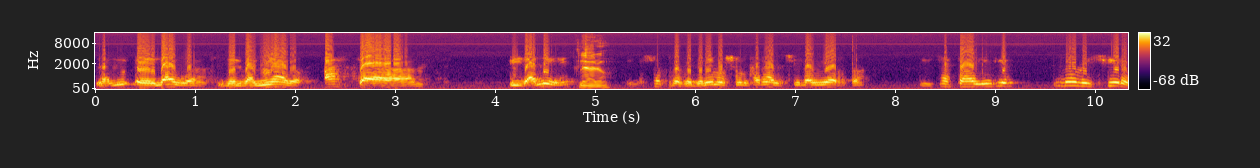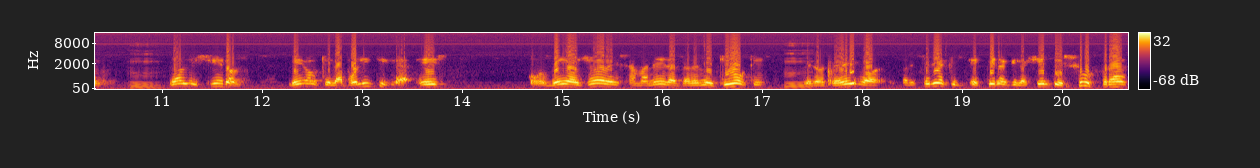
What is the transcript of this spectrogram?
la, el agua del bañado hasta Pirané, claro. y nosotros que tenemos un canal cielo abierto, y ya estaba limpio, no lo hicieron, mm. no lo hicieron veo que la política es, o veo yo de esa manera, tal vez me equivoque, mm. pero te digo, parecería que espera que la gente sufra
